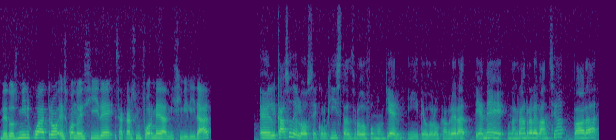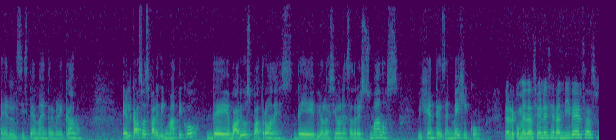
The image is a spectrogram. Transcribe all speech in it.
de 2004 es cuando decide sacar su informe de admisibilidad. El caso de los ecologistas Rodolfo Montiel y Teodoro Cabrera tiene una gran relevancia para el sistema interamericano. El caso es paradigmático de varios patrones de violaciones a derechos humanos vigentes en México. Las recomendaciones eran diversas,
